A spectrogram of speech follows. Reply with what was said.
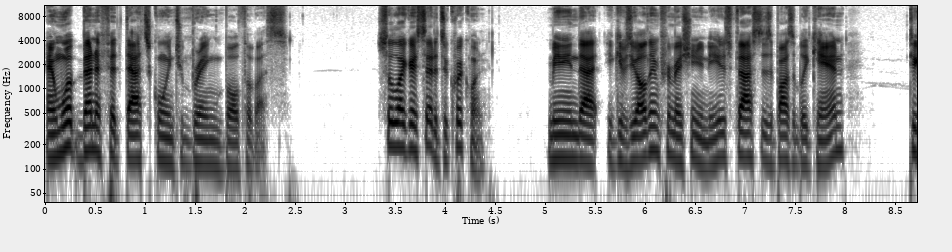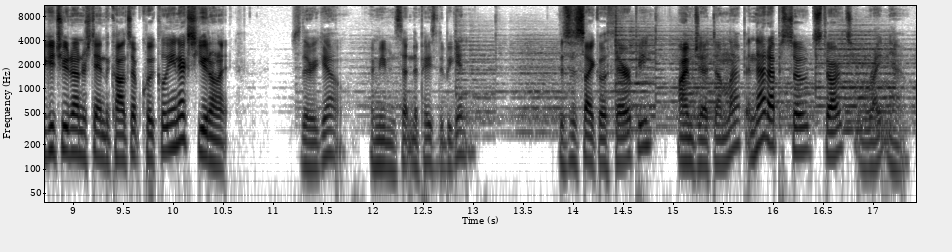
And what benefit that's going to bring both of us. So, like I said, it's a quick one, meaning that it gives you all the information you need as fast as it possibly can to get you to understand the concept quickly and execute on it. So, there you go. I'm even setting the pace at the beginning. This is Psychotherapy. I'm Jet Dunlap, and that episode starts right now.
